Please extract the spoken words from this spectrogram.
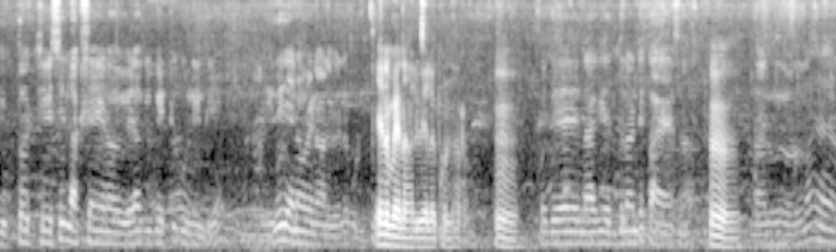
గిత్త వచ్చేసి లక్ష ఎనభై వేలకి పెట్టి కొన్నింటి. ఇది ఎనభై నాలుగు వేలకు ఎనభై నాలుగు వేలకు ఉన్నారు. కొద్దిగా నాకు ఎద్దులు అంటే కాయాస. దానివల్ల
